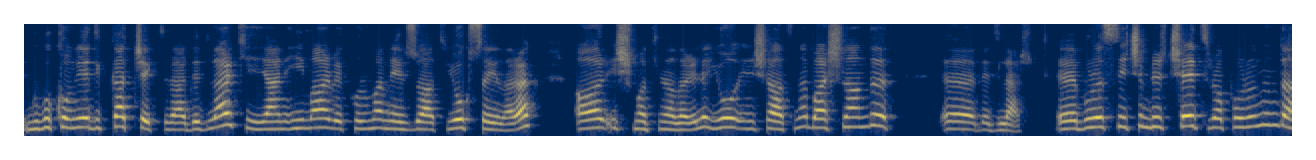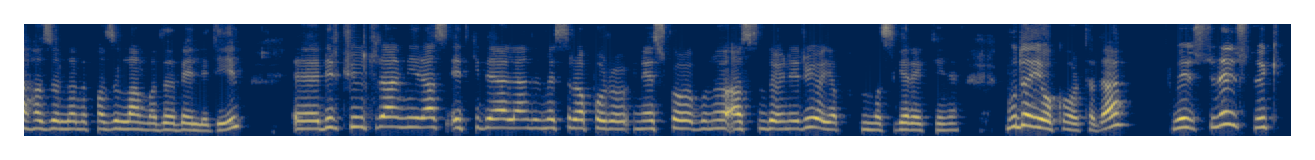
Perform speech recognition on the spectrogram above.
bu, bu konuya dikkat çektiler. Dediler ki yani imar ve koruma mevzuatı yok sayılarak ağır iş makinalarıyla yol inşaatına başlandı e, dediler. E, burası için bir ÇED raporunun da hazırlanıp hazırlanmadığı belli değil. E, bir kültürel miras etki değerlendirmesi raporu, UNESCO bunu aslında öneriyor yapılması gerektiğini. Bu da yok ortada ve üstüne üstlük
